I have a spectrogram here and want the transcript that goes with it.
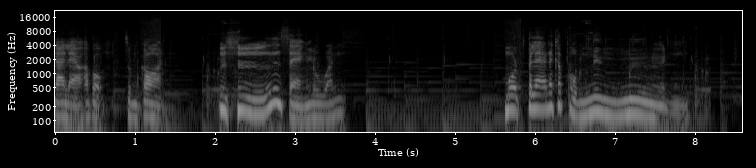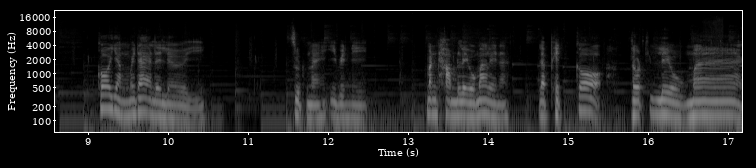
ได้แล้วครับผมสุ่มก่อนอือหือแสงล้วน หมดไปแล้วนะครับผมหนึ่งหมื่นก็ยังไม่ได้อะไรเลย สุดไหมอีเวนต์นี้ มันทำเร็วมากเลยนะ และเพชรก็ ลดเร็วมาก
